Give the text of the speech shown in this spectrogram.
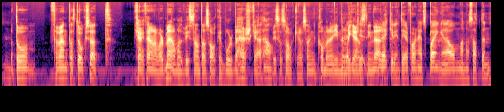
Mm. Att då förväntas det också att karaktären har varit med om ett visst antal saker, borde behärska Ja. vissa saker och sen kommer det in en Räcker- begränsning där. räcker inte erfarenhetspoängerna om man har satt en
